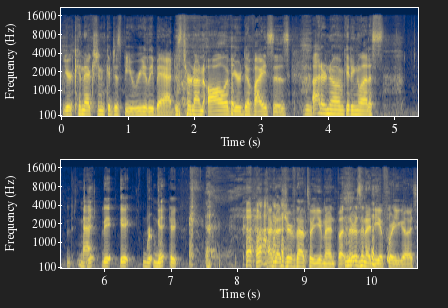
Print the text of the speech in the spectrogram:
your connection could just be really bad. Just turn on all of your devices. I don't know. I'm getting a lot of. I'm not sure if that's what you meant, but there's an idea for you guys.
